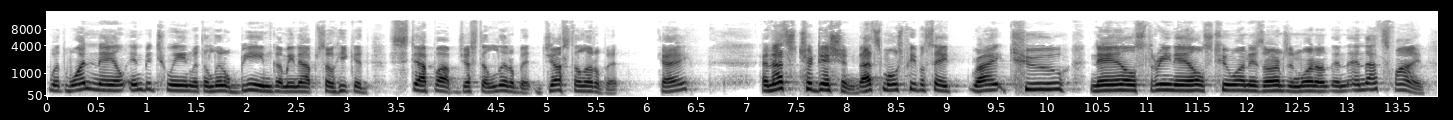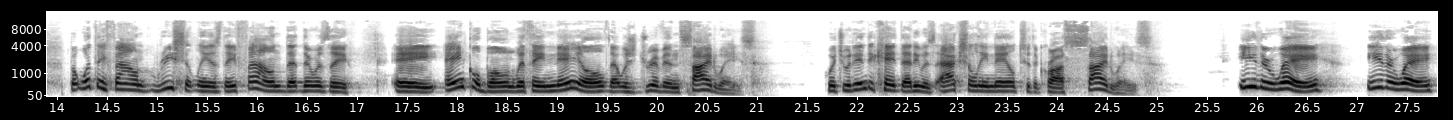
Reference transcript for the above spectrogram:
with one nail in between, with a little beam coming up so he could step up just a little bit, just a little bit. Okay? And that's tradition. That's most people say, right? Two nails, three nails, two on his arms and one on, and, and that's fine. But what they found recently is they found that there was a, a ankle bone with a nail that was driven sideways which would indicate that he was actually nailed to the cross sideways. Either way, either way,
